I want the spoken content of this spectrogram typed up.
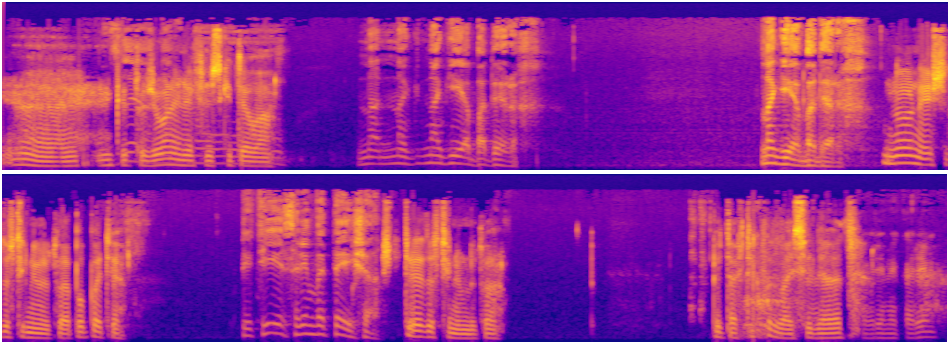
е, като желание на физически тела. Нагия бадерах. Но не ще достигнем до това по пътя. Ще достигнем до това. Петах тиква 29.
